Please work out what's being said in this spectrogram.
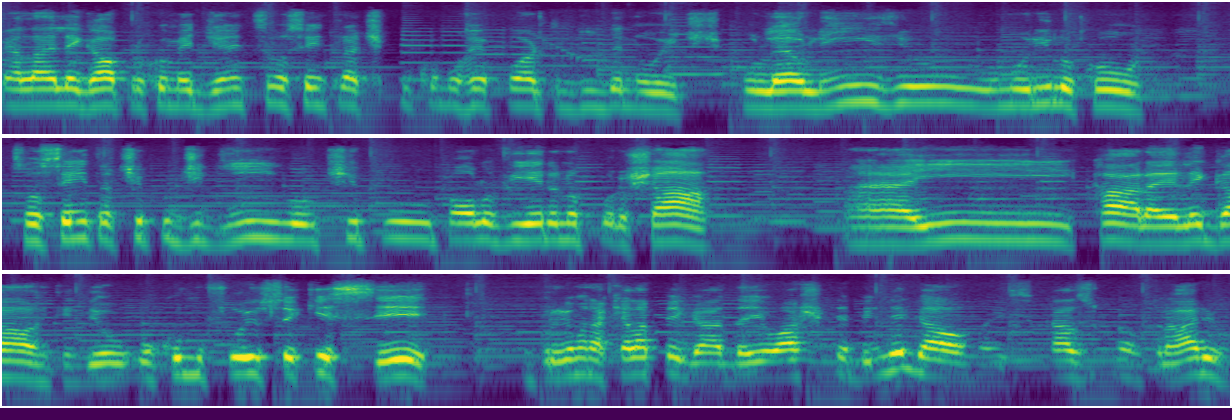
ela é legal para o comediante se você entrar tipo como repórter do The Noite, tipo o Léo Lins e o Murilo Couto. Se você entra tipo Diguinho ou tipo Paulo Vieira no Porchat, aí, cara, é legal, entendeu? Ou como foi o CQC, um programa naquela pegada, eu acho que é bem legal, mas caso contrário,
